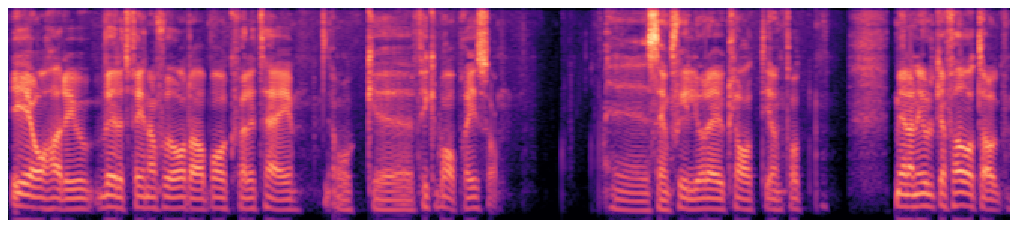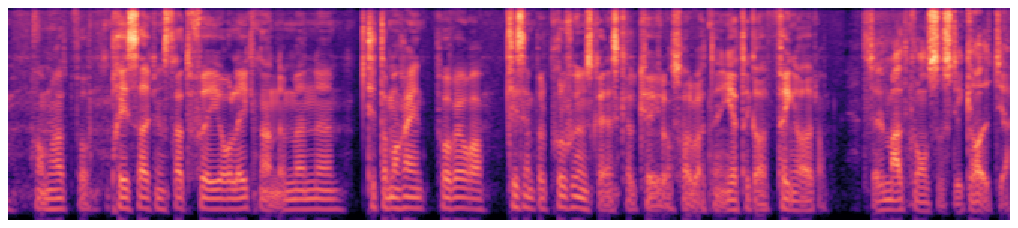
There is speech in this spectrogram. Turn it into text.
i år hade ju väldigt fina skördar, bra kvalitet och fick bra priser. Sen skiljer det ju klart jämfört mellan olika företag. Har man haft för prissäkringsstrategier och liknande. Men tittar man rent på våra till exempel produktionsgränskalkyler så har det varit en jättefin gröda. Så det är maltkorn som sticker ut. Ja.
